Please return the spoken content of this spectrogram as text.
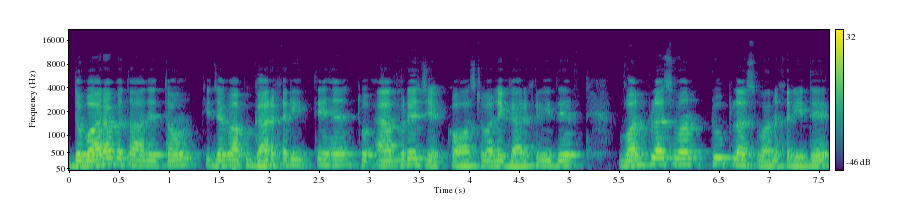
दोबारा बता देता हूँ कि जब आप घर ख़रीदते हैं तो एवरेज कॉस्ट वाले घर ख़रीदें one plus one two plus one ख़रीदें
